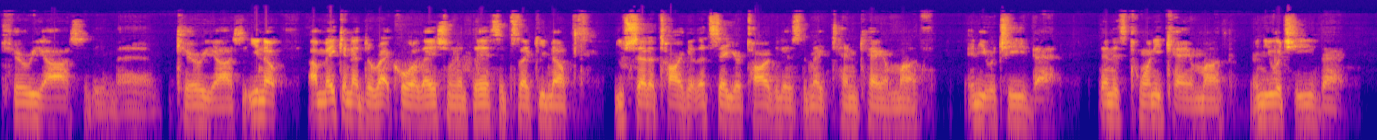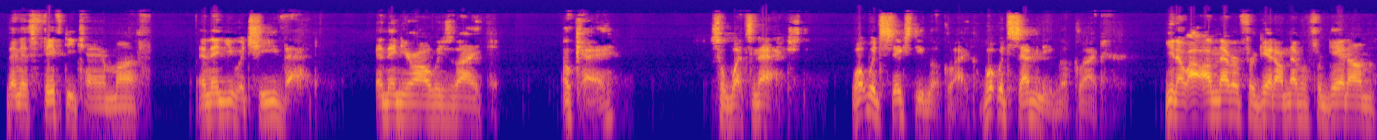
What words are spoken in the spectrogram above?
Curiosity, man. Curiosity. You know, I'm making a direct correlation with this. It's like, you know, you set a target. Let's say your target is to make 10K a month and you achieve that. Then it's 20K a month and you achieve that. Then it's 50K a month and then you achieve that. And then you're always like, okay, so what's next? What would 60 look like? What would 70 look like? You know, I'll, never forget, I'll never forget um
